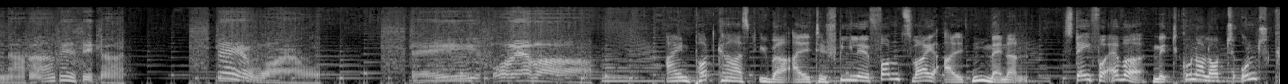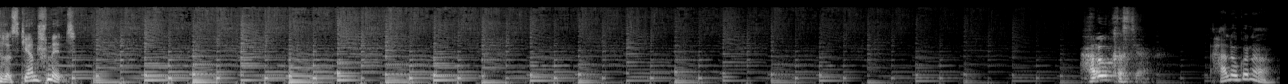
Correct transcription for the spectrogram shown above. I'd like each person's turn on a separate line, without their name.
another visitor. Stay a while. Stay forever.
Ein Podcast über alte Spiele von zwei alten Männern. Stay Forever mit Gunnar Lott und Christian Schmidt.
Hallo Christian.
Hallo Gunnar.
